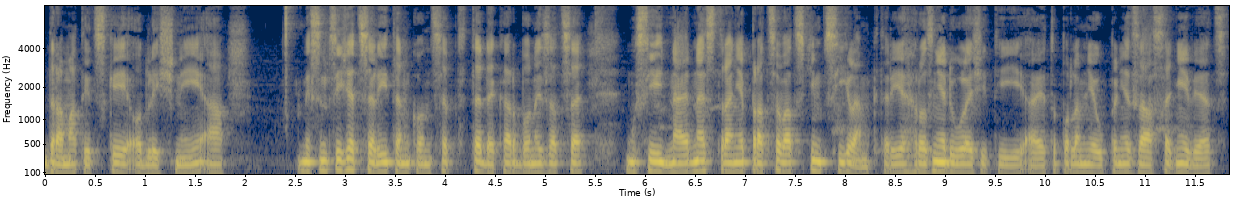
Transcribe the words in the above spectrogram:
dramaticky odlišný a Myslím si, že celý ten koncept té dekarbonizace musí na jedné straně pracovat s tím cílem, který je hrozně důležitý a je to podle mě úplně zásadní věc,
